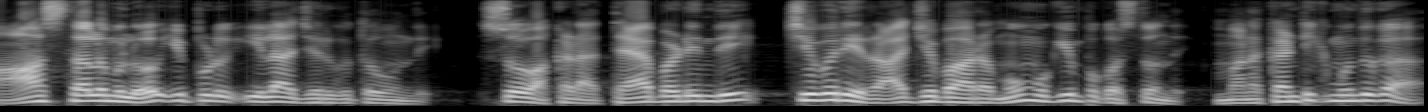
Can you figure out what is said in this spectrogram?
ఆ స్థలములో ఇప్పుడు ఇలా జరుగుతూ ఉంది. సో అక్కడ తేబడింది చివరి రాజ్యభారము ముగింపుకొస్తుంది. మన కంటికి ముందుగా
